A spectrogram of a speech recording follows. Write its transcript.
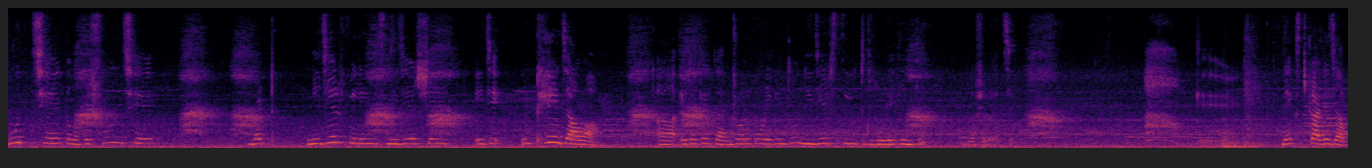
বুঝছে, তোমাকে শুনছে বাট নিজের ফিলিংস নিজের সেই, এই যে উঠে যাওয়া এটাকে কন্ট্রোল করে কিন্তু নিজের সিট ধরে কিন্তু বসে রয়েছে। নেক্সট কার্ডে যাব।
